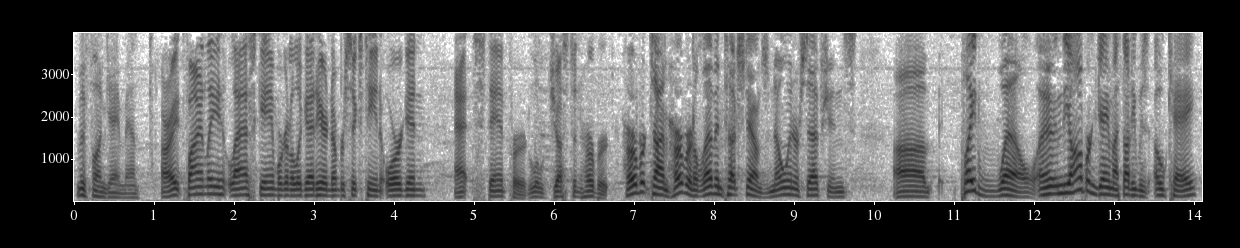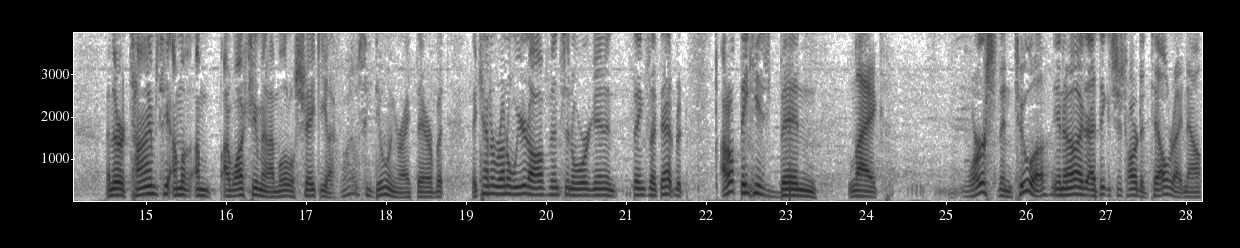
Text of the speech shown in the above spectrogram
It'll be a fun game, man. All right, finally, last game we're going to look at here number 16, Oregon at Stanford. Little Justin Herbert. Herbert time. Herbert, 11 touchdowns, no interceptions. Uh, played well. In the Auburn game, I thought he was okay. And there are times he, I'm, I'm, I watch him and I'm a little shaky, like, what was he doing right there? But they kind of run a weird offense in Oregon and things like that. But I don't think he's been like worse than Tua. You know, I, I think it's just hard to tell right now.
